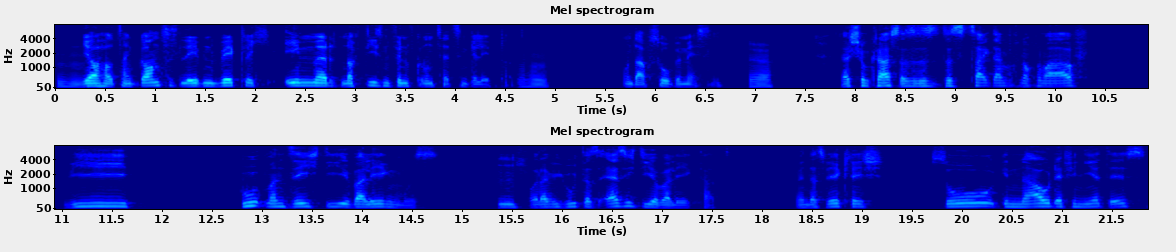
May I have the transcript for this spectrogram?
Mhm. ja, halt sein ganzes Leben wirklich immer nach diesen fünf Grundsätzen gelebt hat Mhm. und auch so bemessen. Ja. Das ist schon krass. Also das, das zeigt einfach noch mal auf, wie gut man sich die überlegen muss. Mhm. Oder wie gut, dass er sich die überlegt hat. Wenn das wirklich so genau definiert ist,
